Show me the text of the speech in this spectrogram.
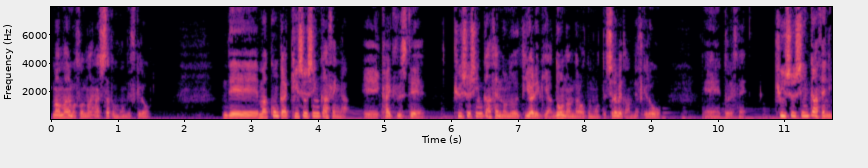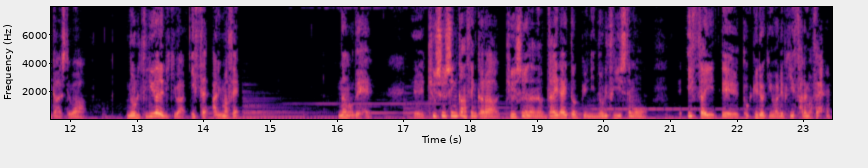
まあ前もそんな話したと思うんですけど。で、まあ今回九州新幹線が、えー、開通して、九州新幹線の乗り継ぎ割引はどうなんだろうと思って調べたんですけど、えー、っとですね、九州新幹線に関しては、乗り継ぎ割引は一切ありません。なので、えー、九州新幹線から九州内の在来特急に乗り継ぎしても、一切、えー、特急料金割引されません。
